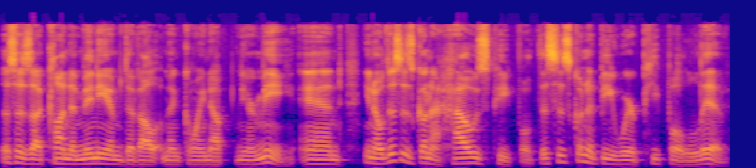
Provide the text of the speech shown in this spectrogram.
this is a condominium development going up near me. And, you know, this is going to house people. This is going to be where people live.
